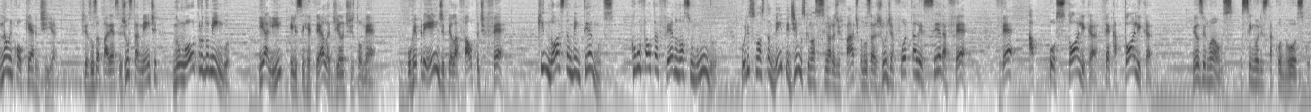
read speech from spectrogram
não em qualquer dia. Jesus aparece justamente num outro domingo. E ali ele se revela diante de Tomé. O repreende pela falta de fé que nós também temos. Como falta fé no nosso mundo. Por isso, nós também pedimos que Nossa Senhora de Fátima nos ajude a fortalecer a fé, fé apostólica, fé católica. Meus irmãos, o Senhor está conosco,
